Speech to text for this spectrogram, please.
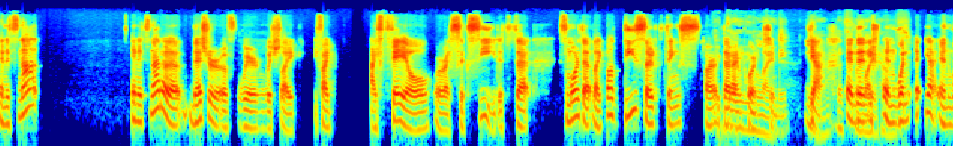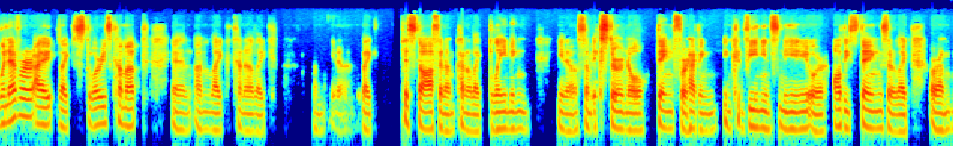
and it's not, and it's not a measure of where in which like if I I fail or I succeed. It's that it's more that like oh these are things are The that are important to me. Yeah, and the then if, and when yeah and whenever i like stories come up and i'm like kind of like i'm you know like pissed off and i'm kind of like blaming you know some external thing for having inconvenienced me or all these things or like or i'm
